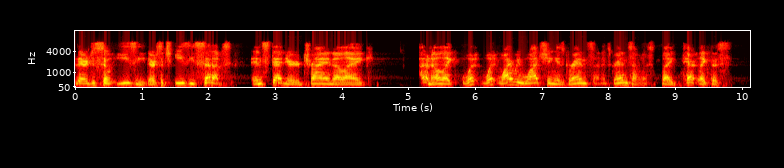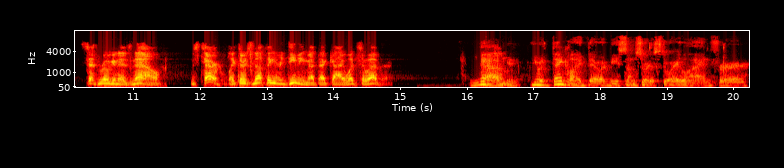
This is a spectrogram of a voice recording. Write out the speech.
they're just so easy. They're such easy setups. Instead, you're trying to like, I don't know, like what, what? Why are we watching his grandson? His grandson was like, ter- like this Seth Rogen is now was terrible. Like, there's nothing redeeming about that guy whatsoever. Yeah, Um, you would think like there would be some sort of storyline for,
